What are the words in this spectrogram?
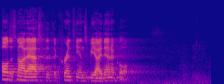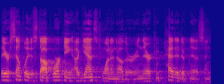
Paul does not ask that the Corinthians be identical. They are simply to stop working against one another in their competitiveness and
